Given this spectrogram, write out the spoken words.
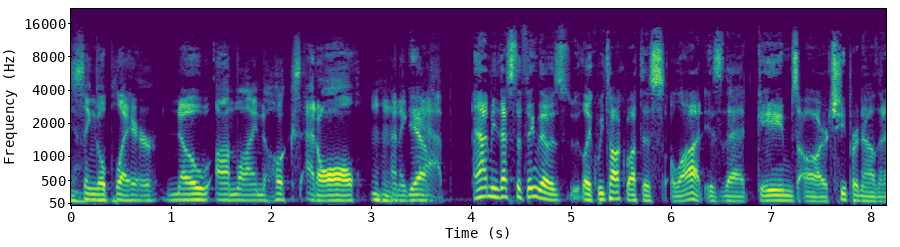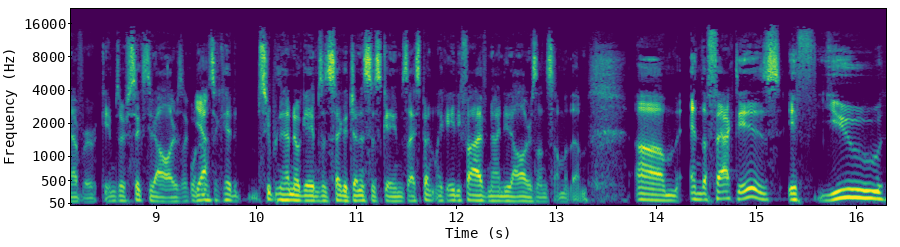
single player, no online hooks at all kind of Yeah. gap. I mean, that's the thing, though, is like we talk about this a lot, is that games are cheaper now than ever. Games are $60. Like when Yeah. I was a kid, Super Nintendo games and Sega Genesis games, I spent like $85, $90 on some of them. Um, and the fact is, if you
